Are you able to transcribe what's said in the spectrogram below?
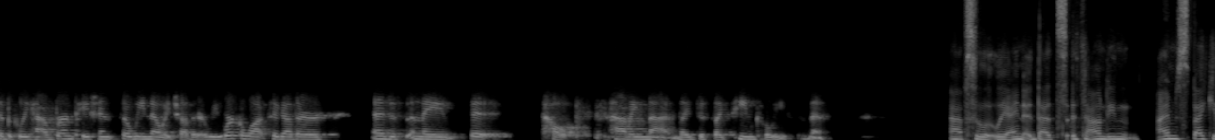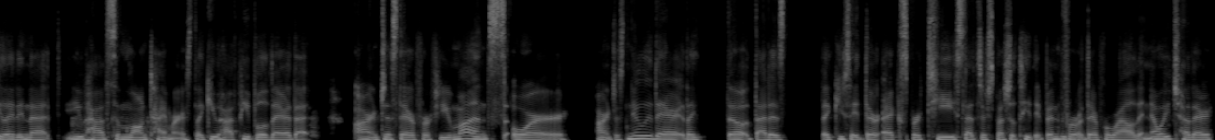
typically have burn patients, so we know each other. We work a lot together, and just and they it helps having that like just like team cohesiveness. Absolutely. I know that's sounding, I'm speculating that you have some long timers, like you have people there that aren't just there for a few months or aren't just newly there. Like though, that is like you say, their expertise. That's their specialty. They've been for mm-hmm. there for a while. They know each other.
